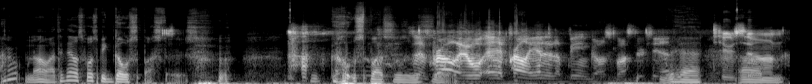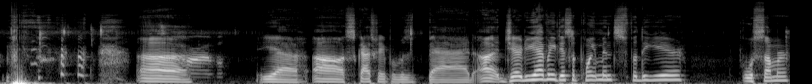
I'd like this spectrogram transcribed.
I don't know. I think that was supposed to be Ghostbusters. Ghostbusters. It probably it probably ended up being Ghostbusters. Yeah. Yeah. Too soon. Um, uh, yeah. Uh, Skyscraper was bad. Uh, Jared, do you have any disappointments for the year or summer?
